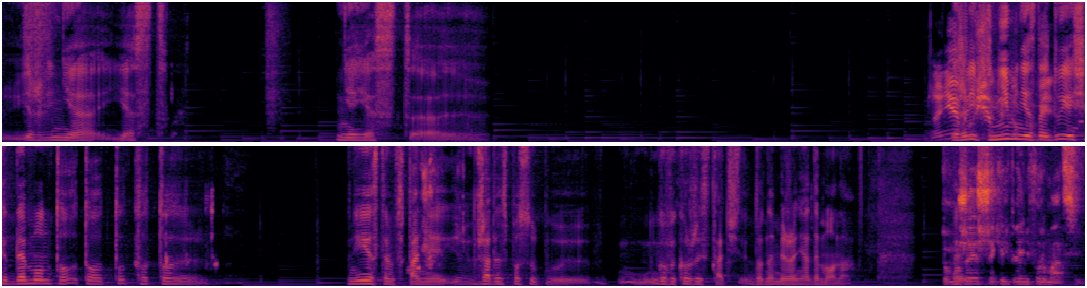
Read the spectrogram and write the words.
jeżeli nie jest, nie jest. E, no nie jeżeli w nim nie znajduje się demon, to, to, to, to, to nie jestem w stanie w żaden sposób y, go wykorzystać do namierzenia demona. To może jeszcze kilka informacji.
